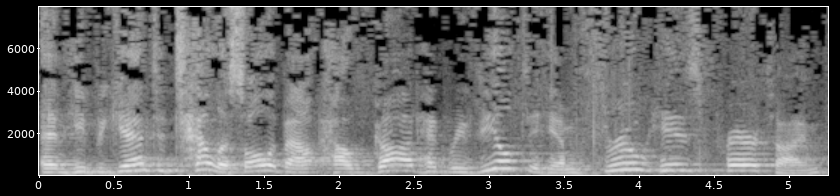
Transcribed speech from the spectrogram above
And he began to tell us all about how God had revealed to him through his prayer time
